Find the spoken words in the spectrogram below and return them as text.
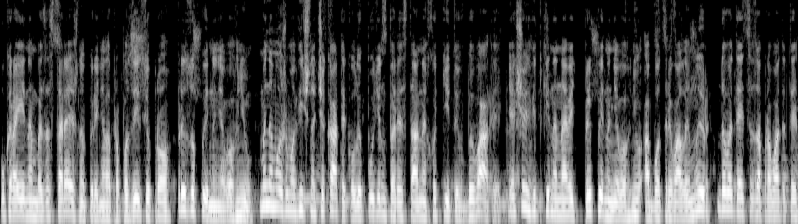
Україна беззастережно прийняла пропозицію про призупинення вогню. Ми не можемо вічно чекати, коли Путін перестане хотіти вбивати. Якщо він відкине навіть припинення вогню або тривалий мир, доведеться запровадити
